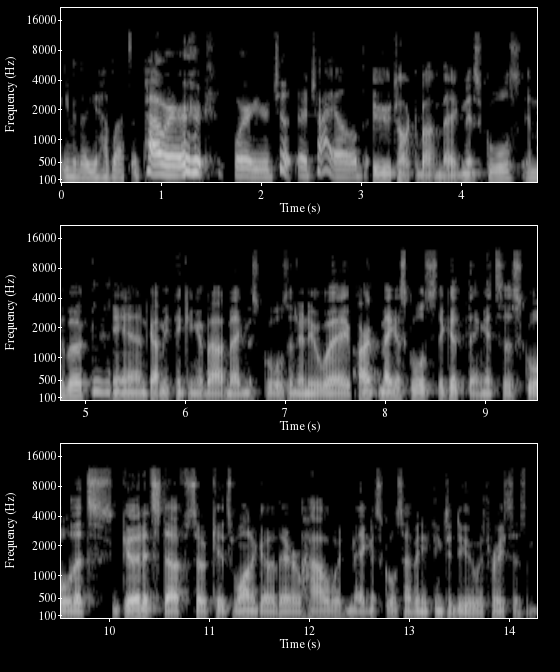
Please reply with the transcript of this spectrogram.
even though you have lots of power or you're ch- a child. You talk about magnet schools in the book mm-hmm. and got me thinking about magnet schools in a new way. Aren't magnet schools a good thing? It's a school that's good at stuff, so kids want to go there. How would magnet schools have anything to do with racism?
